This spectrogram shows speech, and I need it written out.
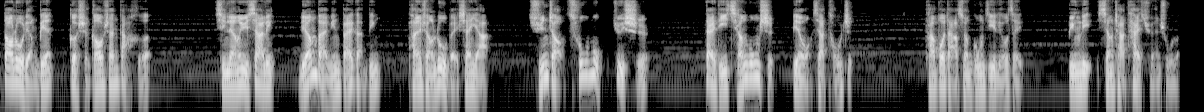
道路两边各是高山大河。秦良玉下令两百名白杆兵攀上路北山崖。寻找粗木巨石，待敌强攻时便往下投掷。他不打算攻击刘贼，兵力相差太悬殊了，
